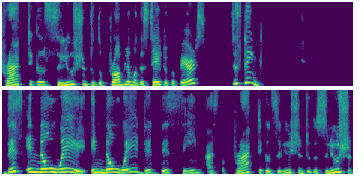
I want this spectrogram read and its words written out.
practical solution to the problem or the state of affairs? Just think, this in no way, in no way did this seem as a practical solution to the solution,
